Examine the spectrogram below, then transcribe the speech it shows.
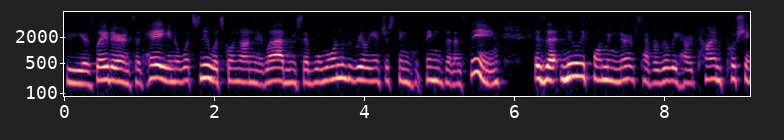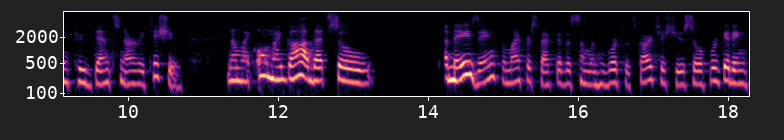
few years later and said, "Hey, you know what's new? What's going on in your lab?" And he said, "Well, one of the really interesting things that I'm seeing is that newly forming nerves have a really hard time pushing through dense, gnarly tissue." And I'm like, "Oh my God, that's so amazing from my perspective as someone who works with scar tissue. So if we're getting,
